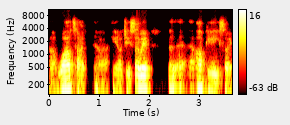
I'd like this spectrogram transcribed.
uh, wild type uh, ERG. So we're uh, uh RPE, sorry.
